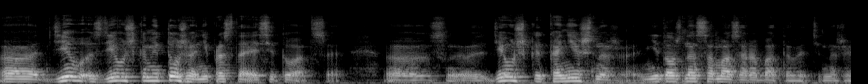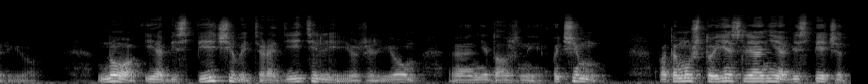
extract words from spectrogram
А, с девушками тоже непростая ситуация. А, девушка, конечно же, не должна сама зарабатывать на жилье но и обеспечивать родители ее жильем э, не должны. Почему? Потому что если они обеспечат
